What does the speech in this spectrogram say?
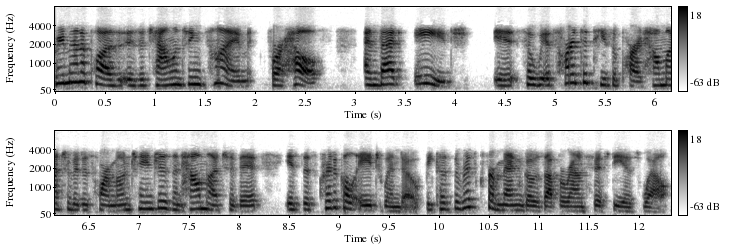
premenopause is a challenging time for health, and that age. It, so it's hard to tease apart how much of it is hormone changes and how much of it is this critical age window because the risk for men goes up around 50 as well.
